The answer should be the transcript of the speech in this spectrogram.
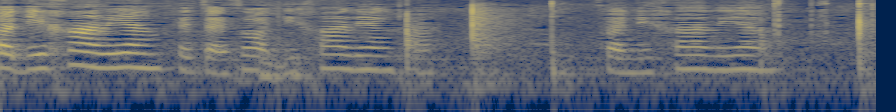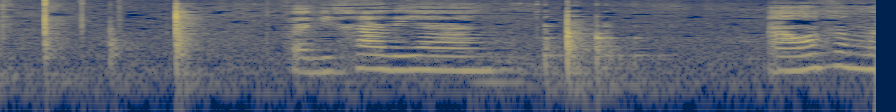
วัสดีค่ะหรือยังใจใจสวัสดีค่ะหรือยังคะสวัสดีค่ะหรือยังสวัสดีค่ะหรือยัง เอาทำไม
